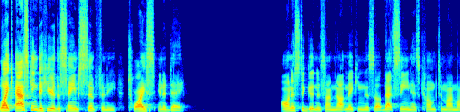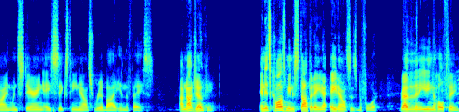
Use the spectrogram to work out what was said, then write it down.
like asking to hear the same symphony twice in a day honest to goodness, I'm not making this up. That scene has come to my mind when staring a 16 ounce ribeye in the face. I'm not joking. And it's caused me to stop at eight, eight ounces before rather than eating the whole thing.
